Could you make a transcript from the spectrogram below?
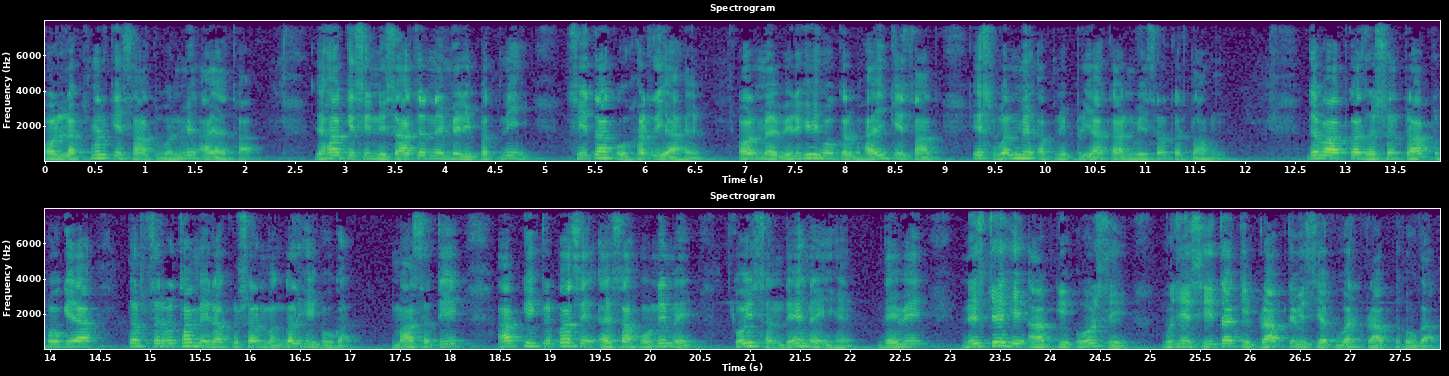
और लक्ष्मण के साथ वन में आया था। यहाँ किसी निशाचर ने मेरी पत्नी सीता को हर दिया है और मैं विरही होकर भाई के साथ इस वन में अपनी प्रिया का अन्वेषण करता हूँ। जब आपका दर्शन प्राप्त हो गया, तब सर्वथा मेरा कुशल मंगल ही होगा। माँ सती, आपकी कृपा से ऐसा होने में कोई संदेह नहीं है। देवी, निश्चय ही आपकी ओर से मुझे सीता की प्राप्ति विषयक वर प्राप्त होगा।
